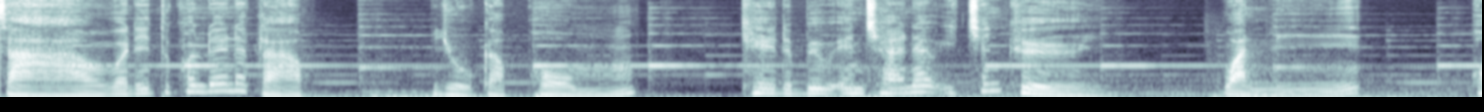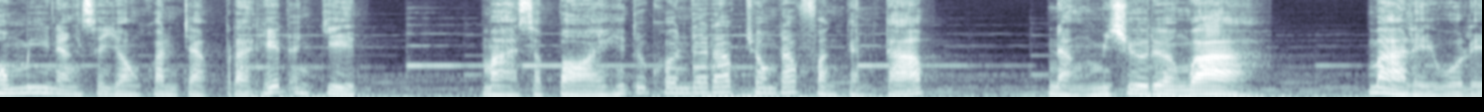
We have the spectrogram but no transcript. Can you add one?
สวัสดีทุกคนด้วยนะครับ อยู่กับผม KWN Channel อีกเช่นเคย วันนี้ ผมมีหนังสยองขวัญจากประเทศอังกฤษ มาสปอยให้ทุกคนได้รับชมรับฟังกันครับ หนังมีชื่อเรื่องว่า มาเลโวเล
